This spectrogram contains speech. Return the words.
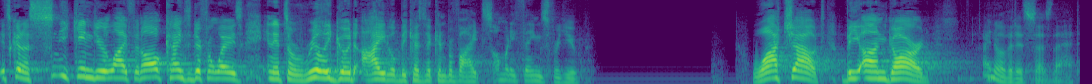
It's going to sneak into your life in all kinds of different ways, and it's a really good idol because it can provide so many things for you. Watch out, be on guard. I know that it says that.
